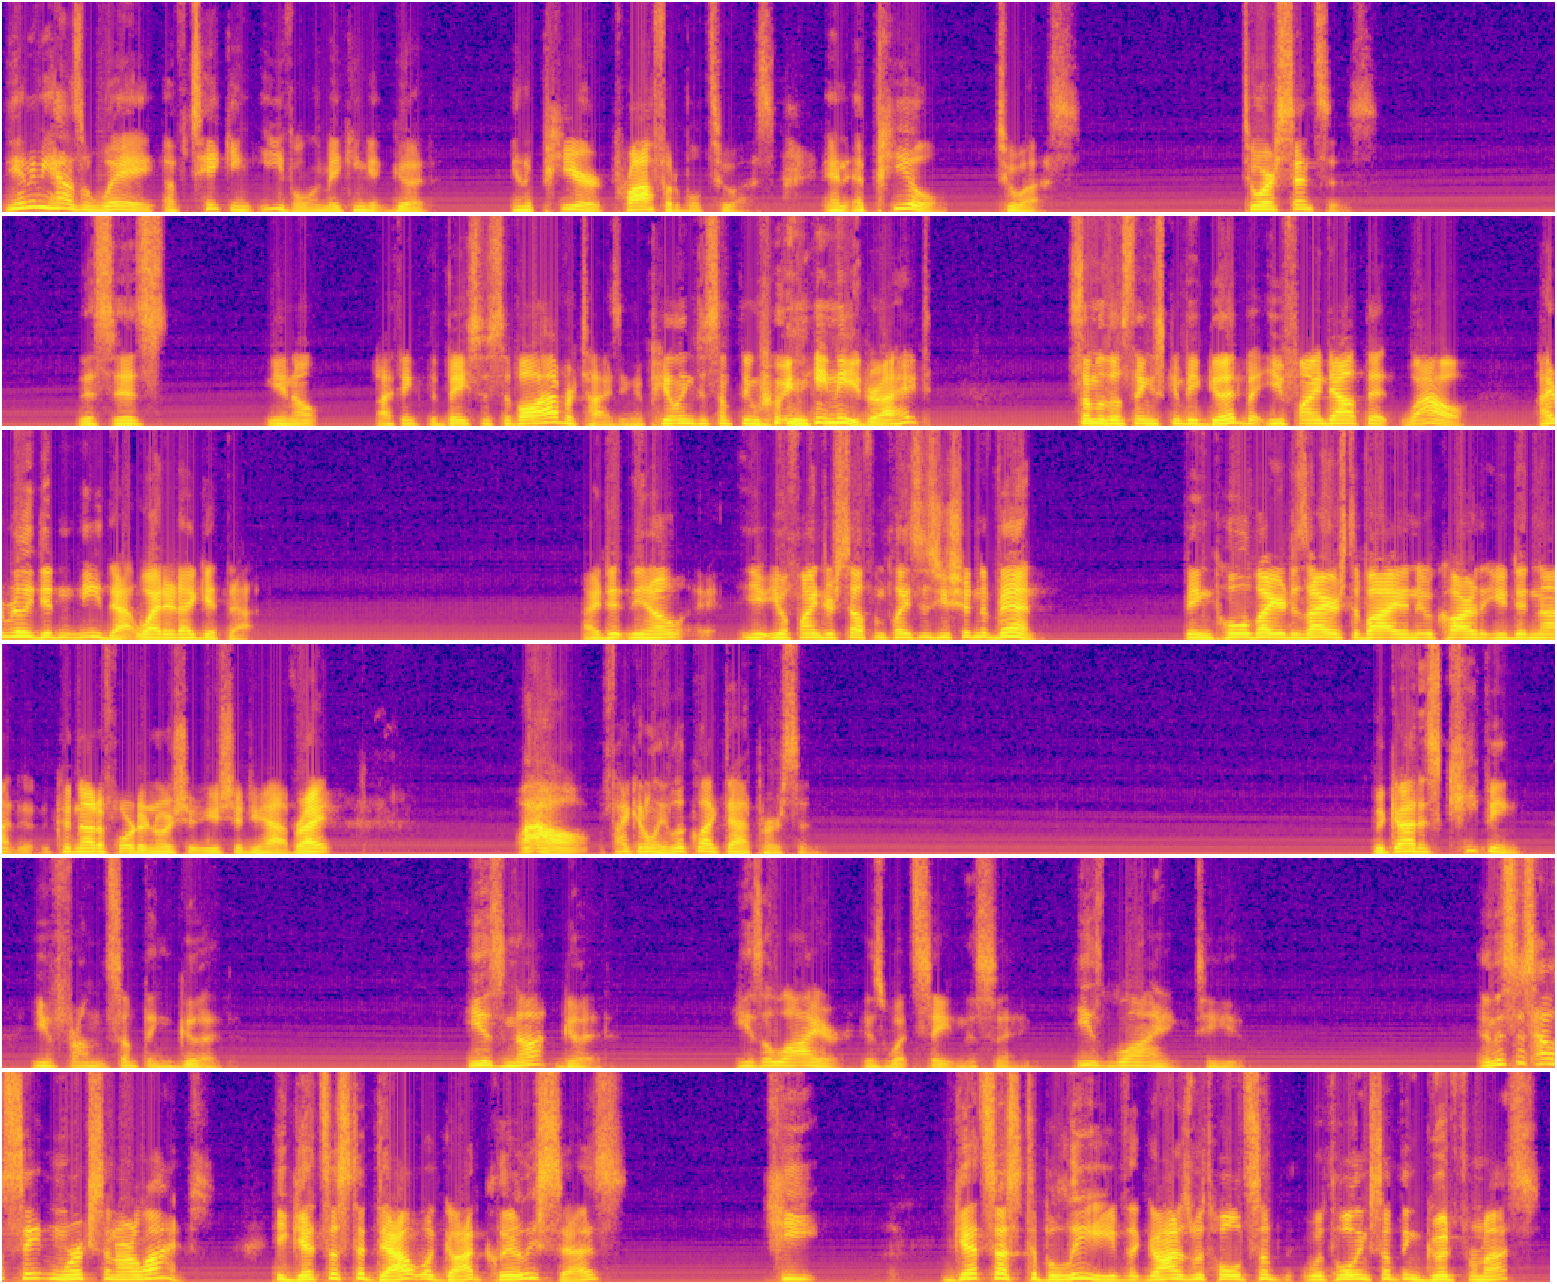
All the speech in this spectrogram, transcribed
The enemy has a way of taking evil and making it good and appear profitable to us and appeal to us, to our senses. This is, you know, I think the basis of all advertising, appealing to something we need, right? Some of those things can be good, but you find out that, wow, I really didn't need that. Why did I get that? I didn't, you know, you, you'll find yourself in places you shouldn't have been. Being pulled by your desires to buy a new car that you did not, could not afford, or nor should you should you have, right? Wow, if I could only look like that person. But God is keeping you from something good. He is not good. He's a liar, is what Satan is saying. He's lying to you. And this is how Satan works in our lives. He gets us to doubt what God clearly says. He gets us to believe that God is withhold some, withholding something good from us.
